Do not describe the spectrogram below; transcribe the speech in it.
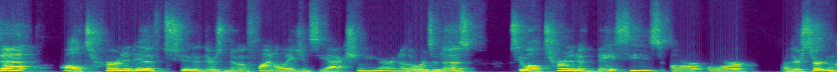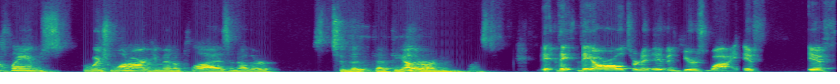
that alternative to there's no final agency action here? In other words, are those two alternative bases, or or are there certain claims for which one argument applies and other to the that the other argument applies? They, they, they are alternative, and here's why. If if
